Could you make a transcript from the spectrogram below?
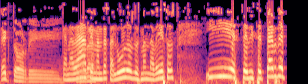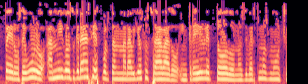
Héctor de Canadá, te manda saludos, les manda besos. Y este dice tarde pero seguro, amigos, gracias por tan maravilloso sábado, increíble todo, nos divertimos mucho,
